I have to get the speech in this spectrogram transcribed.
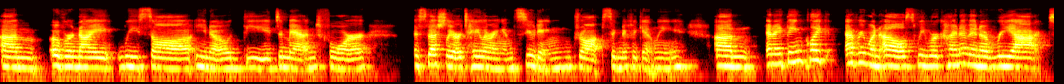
Um, overnight, we saw, you know, the demand for especially our tailoring and suiting drop significantly. Um, and I think, like everyone else, we were kind of in a react,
